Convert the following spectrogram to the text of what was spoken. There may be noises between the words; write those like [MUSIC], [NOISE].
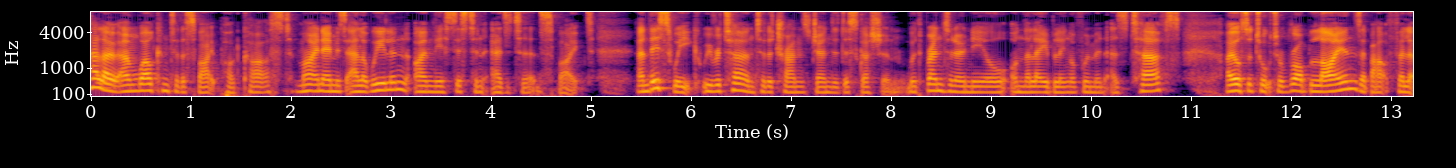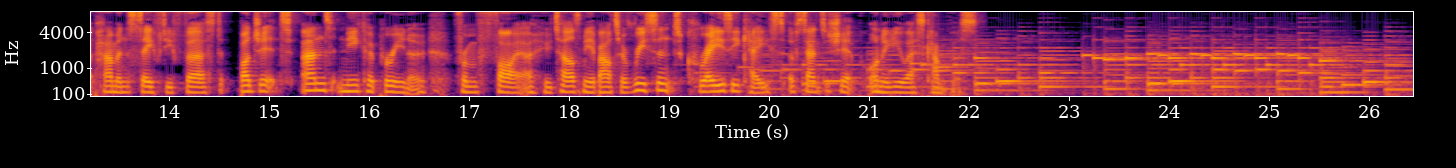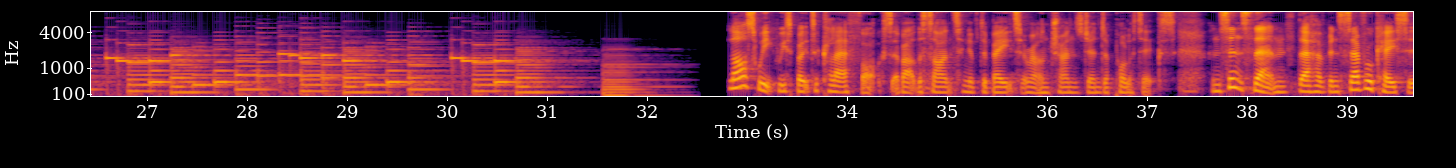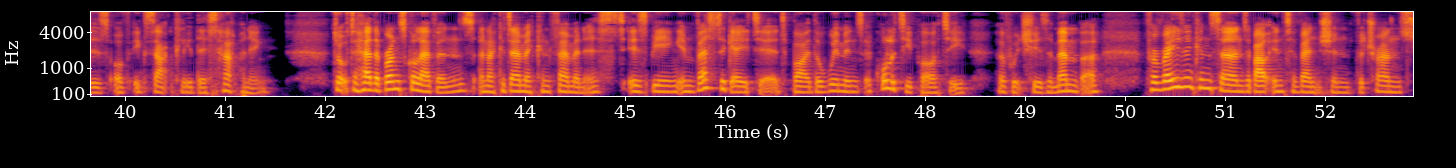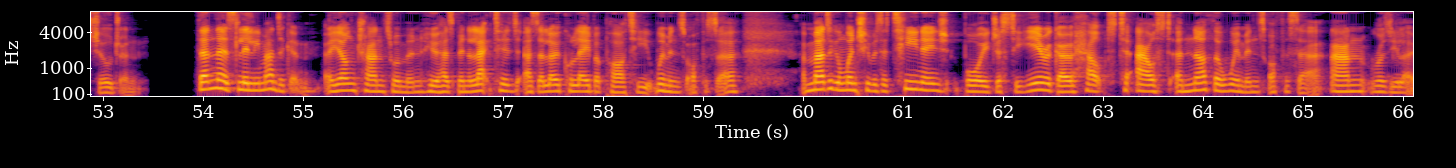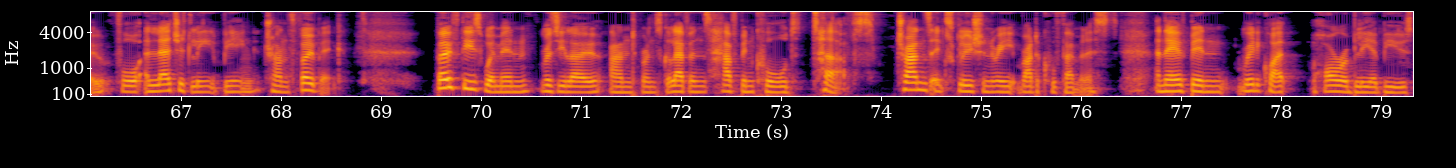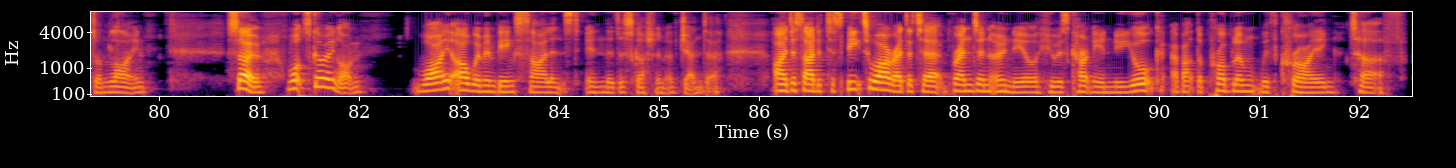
Hello and welcome to the Spiked podcast. My name is Ella Whelan. I'm the assistant editor at Spiked. And this week we return to the transgender discussion with Brendan O'Neill on the labelling of women as TERFs. I also talked to Rob Lyons about Philip Hammond's Safety First budget and Nico Perrino from Fire, who tells me about a recent crazy case of censorship on a US campus. Last week, we spoke to Claire Fox about the sciencing of debate around transgender politics, and since then, there have been several cases of exactly this happening. Dr. Heather Brunskell Evans, an academic and feminist, is being investigated by the Women's Equality Party, of which she is a member, for raising concerns about intervention for trans children. Then there's Lily Madigan, a young trans woman who has been elected as a local Labour Party women's officer and Madigan, when she was a teenage boy just a year ago, helped to oust another women's officer, Anne Ruzylo, for allegedly being transphobic. Both these women, Ruzylo and Brunskell Evans, have been called TERFs, trans exclusionary radical feminists, and they have been really quite horribly abused online. So, what's going on? Why are women being silenced in the discussion of gender? I decided to speak to our editor, Brendan O'Neill, who is currently in New York, about the problem with crying TERF.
